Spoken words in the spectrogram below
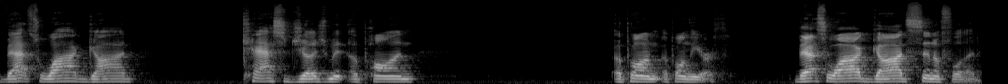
that's why God cast judgment upon upon upon the earth. That's why God sent a flood.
